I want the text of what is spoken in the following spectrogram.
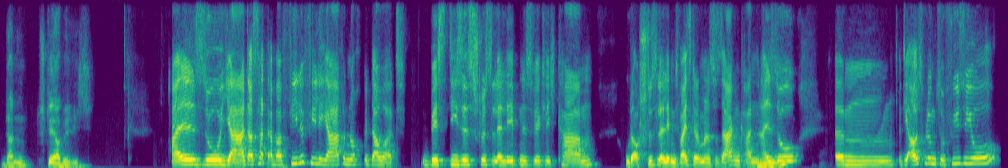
dann sterbe ich? Also ja, das hat aber viele, viele Jahre noch gedauert, bis dieses Schlüsselerlebnis wirklich kam. Oder auch Schlüsselerlebnis, ich weiß gar nicht, ob man das so sagen kann. Mhm. Also ähm, die Ausbildung zur Physio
